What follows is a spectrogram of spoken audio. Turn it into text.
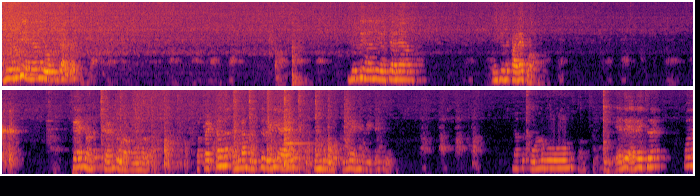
ധൃതി എന്നാന്ന് ചോദിച്ചാൽ ധൃതി എന്നാന്ന് ചോദിച്ചാൽ എനിക്കൊന്ന് കടയിൽ പോകണം ചേട്ടനുണ്ട് ചേട്ടന്റെ കൂടെ പോകുന്നത്. അപ്പം പെട്ടെന്ന് എല്ലാം വെച്ച് റെഡി ആയാലും കൊണ്ടുപോകും. ഇല്ല എന്നെ വീട്ടിലേക്ക് പോകും. അതിനകത്ത് കൊള്ളുപോകും ഇല ഇല ഇച്ചിരി ഒന്ന്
